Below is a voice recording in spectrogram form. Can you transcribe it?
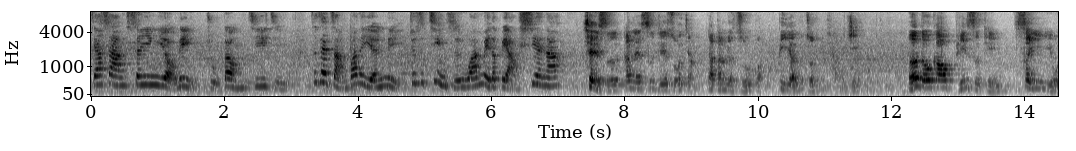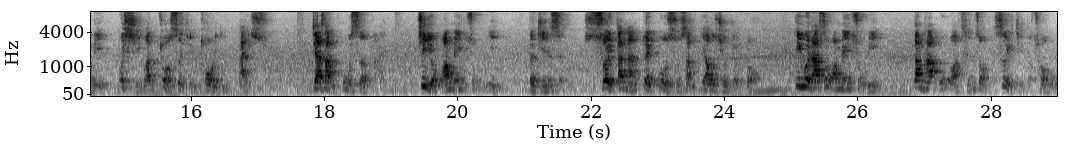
加上声音有力、主动积极，这在长官的眼里就是尽职完美的表现啊！确实，刚才师姐所讲，要当个主管，必要有这种条件。额头高，鼻子挺，声音有力，不喜欢做事情拖泥带水，加上肤色白，具有完美主义的精神，所以当然对部署上要求就多。因为他是完美主义，让他无法承受自己的错误、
